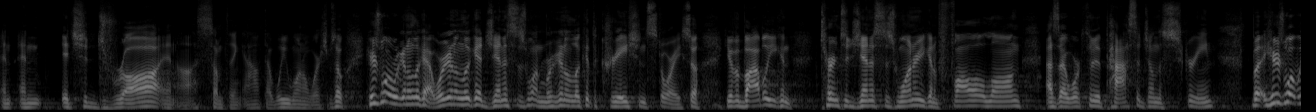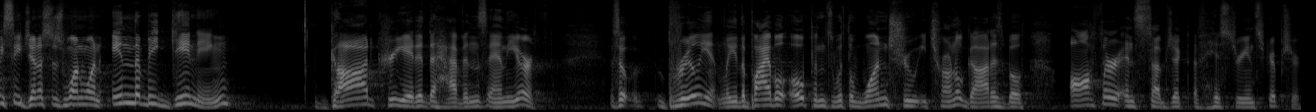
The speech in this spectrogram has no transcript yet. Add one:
And, and it should draw in us something out that we want to worship. So here's what we're going to look at. We're going to look at Genesis 1. We're going to look at the creation story. So you have a Bible, you can turn to Genesis 1, or you can follow along as I work through the passage on the screen. But here's what we see Genesis 1 1. In the beginning, God created the heavens and the earth. So, brilliantly, the Bible opens with the one true eternal God as both author and subject of history and scripture.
